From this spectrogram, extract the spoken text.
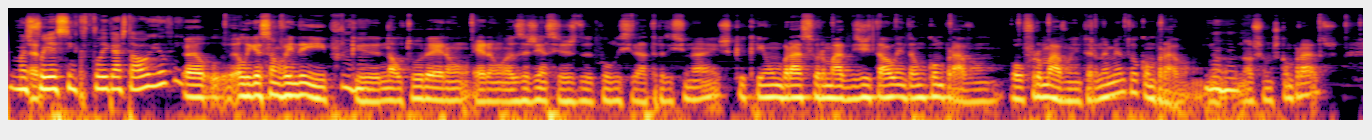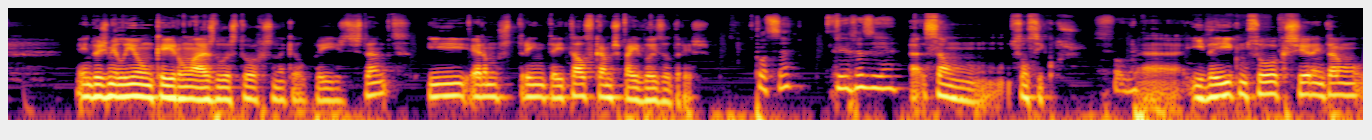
Mas foi assim que te ligaste ao Ogilvy? A, a ligação vem daí, porque na altura eram, eram as agências de publicidade tradicionais que queriam um braço armado digital, então compravam, ou formavam internamente ou compravam. No- Nós fomos comprados. Em 2001 caíram lá as duas torres naquele país distante e éramos 30 e tal, ficámos para aí dois ou três. Poça, que razia. Ah, são, são ciclos. Fogo. Ah, e daí começou a crescer então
